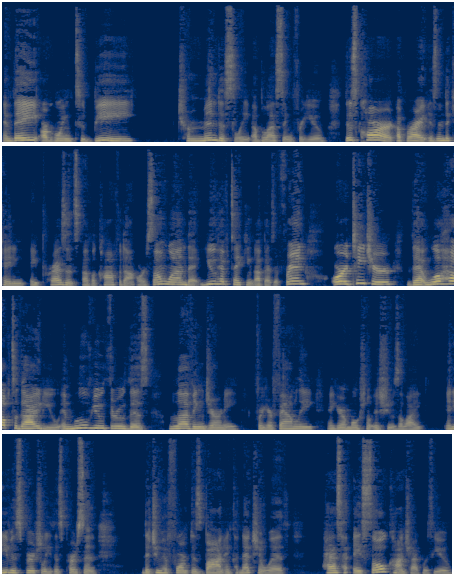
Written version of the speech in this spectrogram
and they are going to be tremendously a blessing for you. This card upright is indicating a presence of a confidant or someone that you have taken up as a friend or a teacher that will help to guide you and move you through this loving journey for your family and your emotional issues alike. And even spiritually, this person that you have formed this bond and connection with has a soul contract with you,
